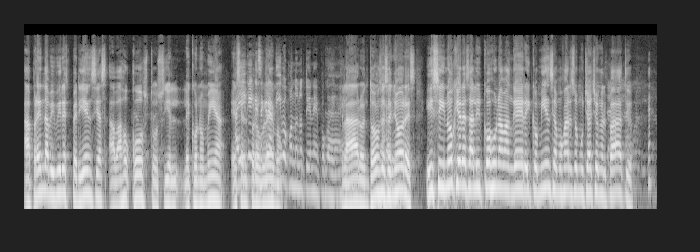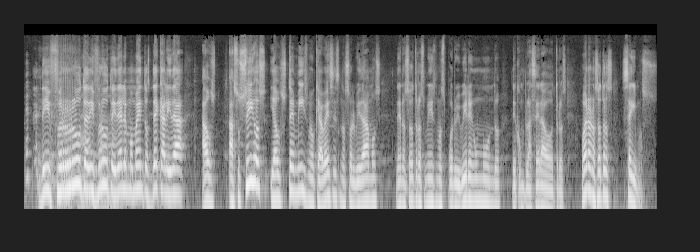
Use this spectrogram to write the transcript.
Aprenda a vivir experiencias a bajo costo si el- la economía es Ahí el hay que, ser problema. creativo cuando uno tiene poco dinero. Claro, entonces, señores, y si no quiere salir, coge una manguera y comience a mojar a esos muchachos en el patio. Disfrute, disfrute y déle momentos de calidad a, a sus hijos y a usted mismo, que a veces nos olvidamos de nosotros mismos por vivir en un mundo de complacer a otros. Bueno, nosotros seguimos.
